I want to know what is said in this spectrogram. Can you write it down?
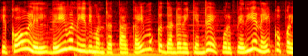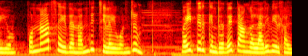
இக்கோவிலில் தெய்வ நீதிமன்றத்தார் கைமுக்கு தண்டனைக்கென்றே ஒரு பெரிய நெய்க்கொப்பரையும் பொன்னார் செய்த நந்தி சிலை ஒன்றும் வைத்திருக்கின்றதை தாங்கள் அறிவீர்கள்.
